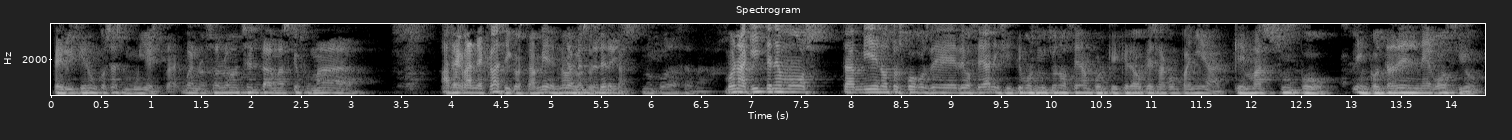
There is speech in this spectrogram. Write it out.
pero hicieron cosas muy extrañas. Bueno, solo 80 más que fumar. Hace grandes clásicos también, ¿no? ya En los 80. entendéis, No puedo hacer nada. Bueno, aquí tenemos también otros juegos de, de Ocean. Insistimos mucho en Ocean porque creo que es la compañía que más supo encontrar el negocio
